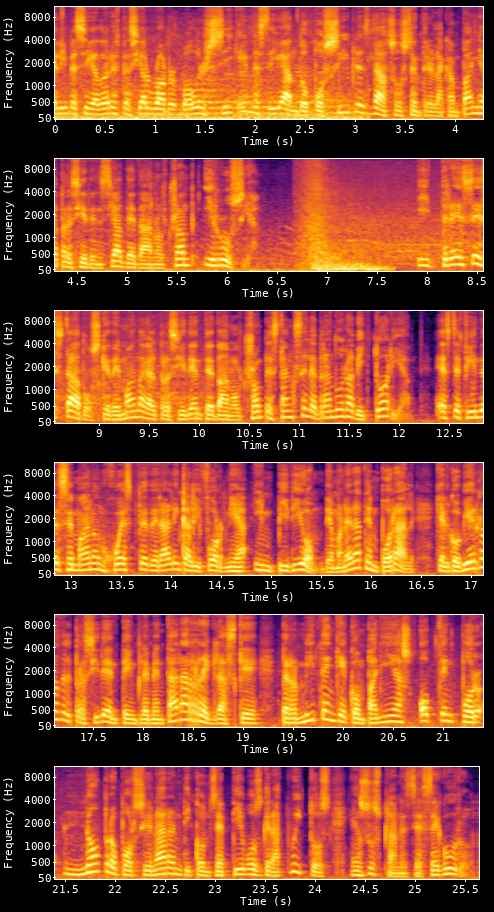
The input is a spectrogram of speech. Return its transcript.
El investigador especial Robert Mueller sigue investigando posibles lazos entre la campaña presidencial de Donald Trump y Rusia y tres estados que demandan al presidente Donald Trump están celebrando una victoria. Este fin de semana un juez federal en California impidió de manera temporal que el gobierno del presidente implementara reglas que permiten que compañías opten por no proporcionar anticonceptivos gratuitos en sus planes de seguro.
